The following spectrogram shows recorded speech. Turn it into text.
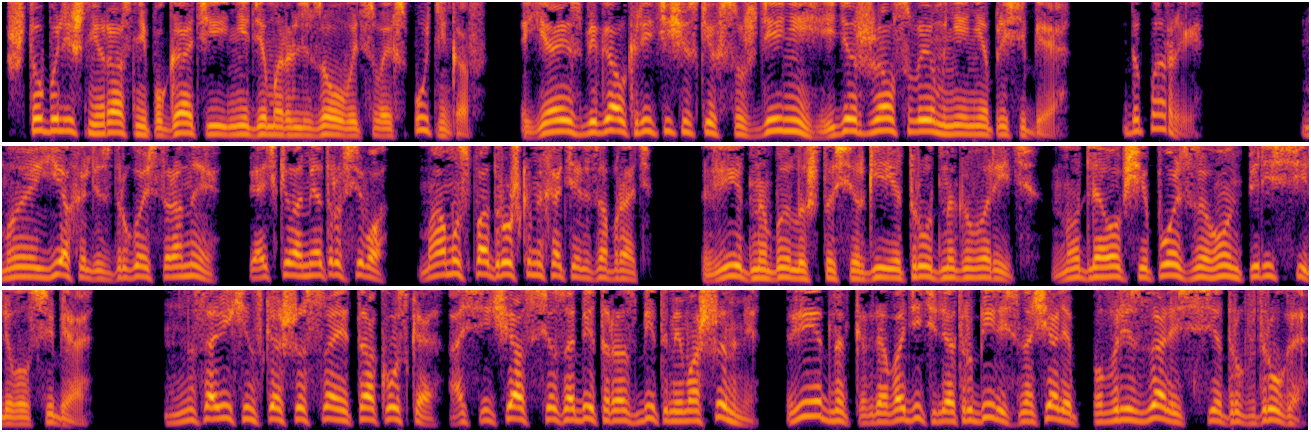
Чтобы лишний раз не пугать и не деморализовывать своих спутников, я избегал критических суждений и держал свое мнение при себе. До поры. «Мы ехали с другой стороны. Пять километров всего. Маму с подружками хотели забрать. Видно было, что Сергею трудно говорить, но для общей пользы он пересиливал себя. «На Савихинское шоссе и так узко, а сейчас все забито разбитыми машинами. Видно, когда водители отрубились, вначале поврезались все друг в друга.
